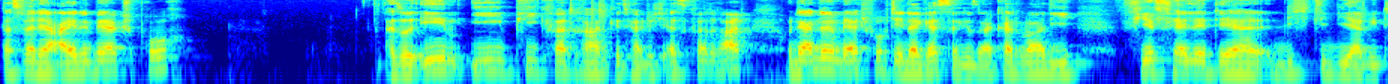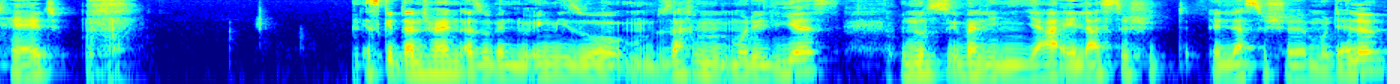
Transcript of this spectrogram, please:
Das wäre der eine Merkspruch. Also E, I, Pi Quadrat geteilt durch S Quadrat. Und der andere Merkspruch, den er gestern gesagt hat, war die vier Fälle der Nichtlinearität. Es gibt anscheinend, also wenn du irgendwie so Sachen modellierst, benutzt immer linear elastische, elastische Modelle.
